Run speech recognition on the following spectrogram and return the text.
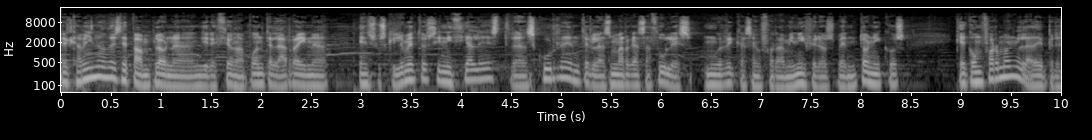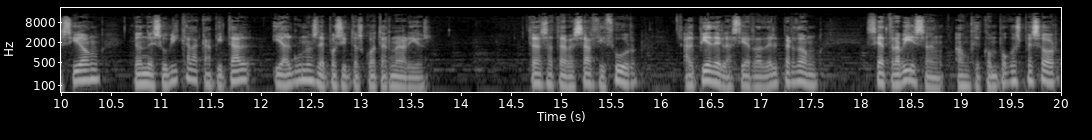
El camino desde Pamplona en dirección a Puente la Reina, en sus kilómetros iniciales transcurre entre las margas azules, muy ricas en foraminíferos bentónicos, que conforman la depresión donde se ubica la capital y algunos depósitos cuaternarios. Tras atravesar Cizur, al pie de la Sierra del Perdón, se atraviesan, aunque con poco espesor,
